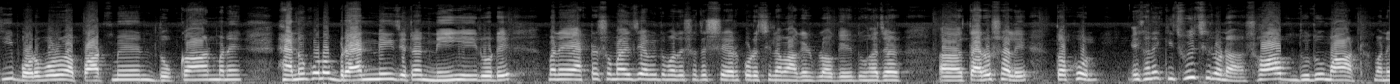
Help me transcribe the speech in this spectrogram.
কি বড় বড় অ্যাপার্টমেন্ট দোকান মানে হেন কোনো ব্র্যান্ড নেই যেটা নেই এই রোডে। মানে একটা সময় যে আমি তোমাদের সাথে শেয়ার করেছিলাম আগের ব্লগে দু হাজার তেরো সালে, তখন এখানে কিছুই ছিল না, সব ধুধু মাঠ মানে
